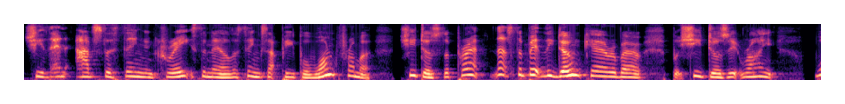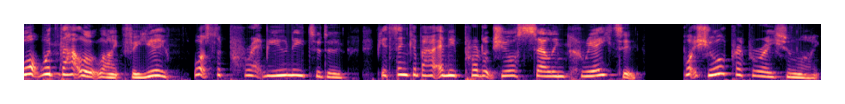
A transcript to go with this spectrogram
she then adds the thing and creates the nail, the things that people want from her. She does the prep. That's the bit they don't care about, but she does it right. What would that look like for you? What's the prep you need to do? If you think about any products you're selling, creating, what's your preparation like?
